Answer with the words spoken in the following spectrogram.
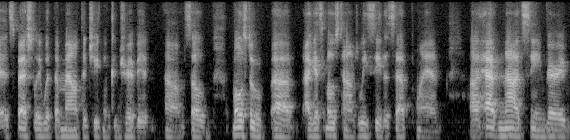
especially with the amount that you can contribute. Um, so most of, uh, I guess, most times we see the SEP plan. Uh, have not seen very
